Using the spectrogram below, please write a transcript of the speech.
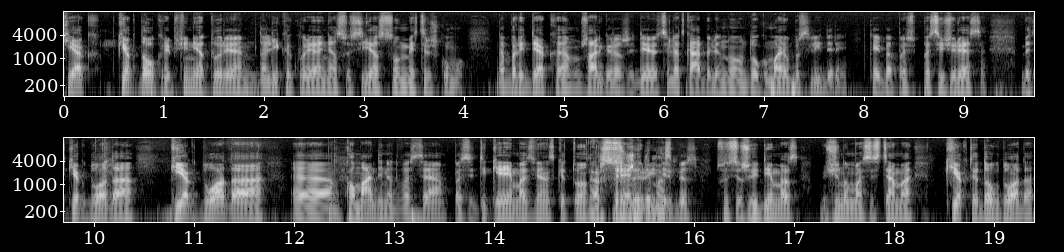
kiek, kiek daug krepšinėje turi dalykai, kurie nesusiję su meistriškumu. Dabar įdėk žalgerio žaidėjus į lietkabelį, nu dauguma jau bus lyderiai, kaip be pas- pasižiūrėsi. Bet kiek duoda, kiek duoda e, komandinė dvasia, pasitikėjimas vienas kitu, Ar susižaidimas? įdirbis, susižaidimas, žinoma sistema, kiek tai daug duoda.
